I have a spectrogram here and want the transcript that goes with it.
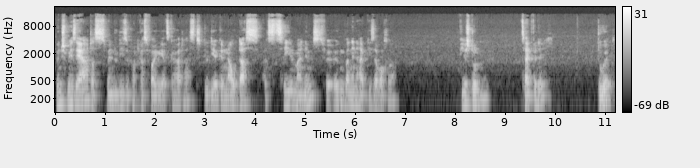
wünsche mir sehr, dass, wenn du diese Podcast-Folge jetzt gehört hast, du dir genau das als Ziel mal nimmst für irgendwann innerhalb dieser Woche. Vier Stunden Zeit für dich. Do it.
